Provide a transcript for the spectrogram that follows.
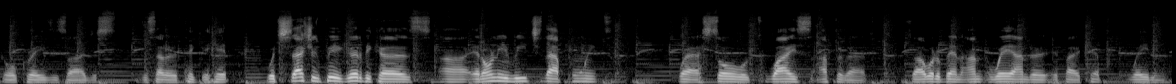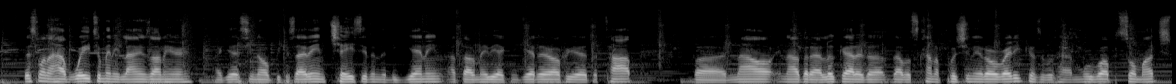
go crazy. So I just decided to take the hit, which is actually pretty good because uh, it only reached that point where I sold twice after that. So I would have been un- way under if I kept waiting. This one I have way too many lines on here. I guess you know because I didn't chase it in the beginning. I thought maybe I can get it up here at the top but now now that I look at it, uh, that was kind of pushing it already because it was had move up so much.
